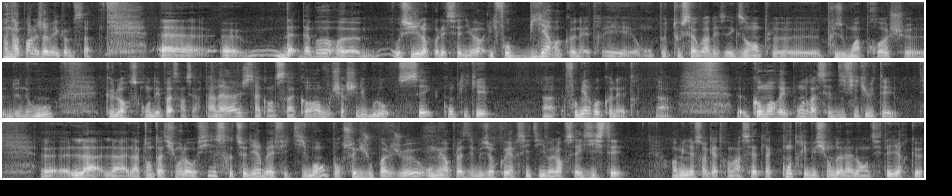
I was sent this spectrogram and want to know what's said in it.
on n'en parle, jamais comme ça. Euh, euh, d'abord, au sujet de l'emploi des seniors, il faut bien reconnaître, et on peut tous avoir des exemples plus ou moins proches de nous, que lorsqu'on dépasse un certain âge, 55 ans, vous cherchez du boulot, c'est compliqué. Il hein. faut bien le reconnaître. Hein. Comment répondre à cette difficulté? Euh, la, tentation là aussi, ce serait de se dire, bah, effectivement, pour ceux qui ne jouent pas le jeu, on met en place des mesures coercitives. Alors ça existait. En 1987, la contribution de la lande, c'est-à-dire que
